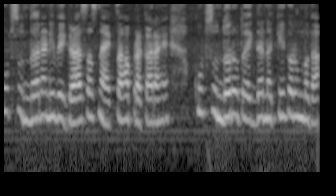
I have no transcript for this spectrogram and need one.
खूप सुंदर आणि वेगळा असा स्नॅकचा हा प्रकार आहे. खूप सुंदर होतो. एकदा नक्की करून बघा.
